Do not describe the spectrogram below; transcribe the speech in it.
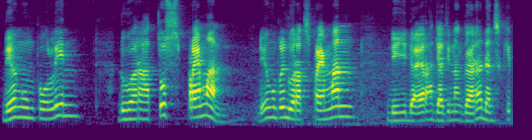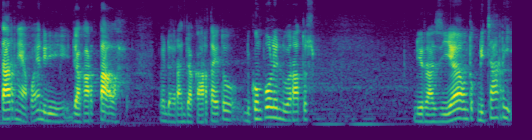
Dia ngumpulin 200 preman. Dia ngumpulin 200 preman di daerah Jatinegara dan sekitarnya. Pokoknya di Jakarta lah. Daerah Jakarta itu dikumpulin 200 di razia untuk dicari.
